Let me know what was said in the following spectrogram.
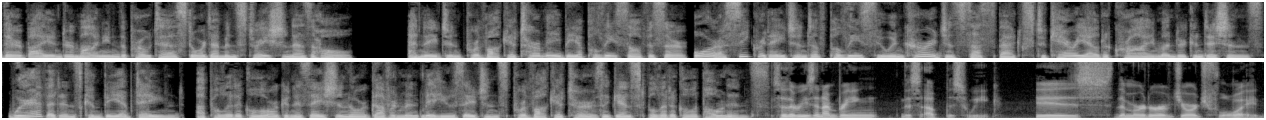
thereby undermining the protest or demonstration as a whole. An agent provocateur may be a police officer or a secret agent of police who encourages suspects to carry out a crime under conditions where evidence can be obtained. A political organization or government may use agents provocateurs against political opponents. So, the reason I'm bringing this up this week is the murder of George Floyd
